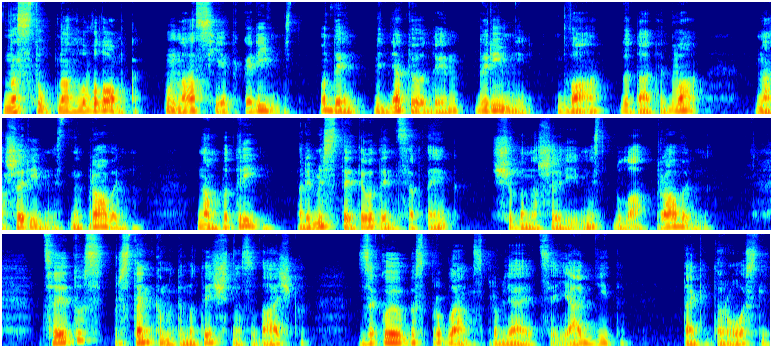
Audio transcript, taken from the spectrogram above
Наступна головоломка. У нас є така рівність. 1 відняти 1 дорівнює 2 додати 2. Наша рівність неправильна. Нам потрібно перемістити один сірник, щоб наша рівність була правильною. Це досить простенька математична задачка, з якою без проблем справляються як діти, так і дорослі.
